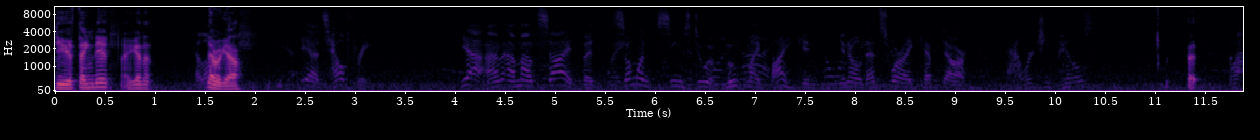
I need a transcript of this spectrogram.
do your thing, dude? Are you gonna? Hello? There we go. Yeah, it's Hellfree. Yeah, I'm, I'm outside, but someone seems to have moved my bike, and you know that's where I kept our allergy pills. Uh, well,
